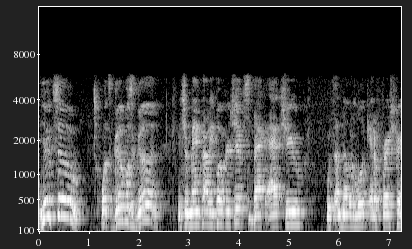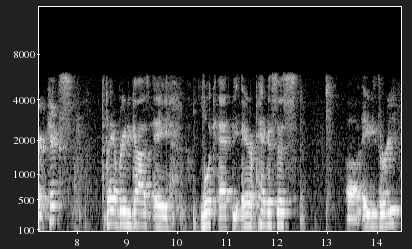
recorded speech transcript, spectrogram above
YouTube, what's good, what's good? It's your man Cloudy Poker Chips back at you with another look at a fresh pair of kicks. Today I'm bringing you guys a look at the Air Pegasus uh, 83.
